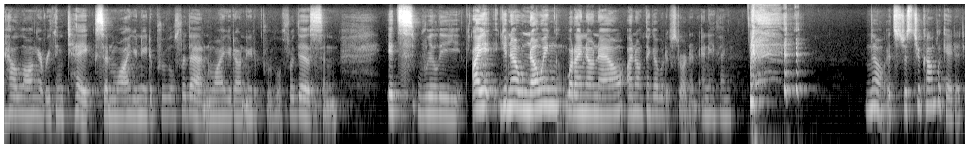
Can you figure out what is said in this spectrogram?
how long everything takes and why you need approval for that and why you don't need approval for this and it's really I you know knowing what I know now I don't think I would have started anything. no, it's just too complicated.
